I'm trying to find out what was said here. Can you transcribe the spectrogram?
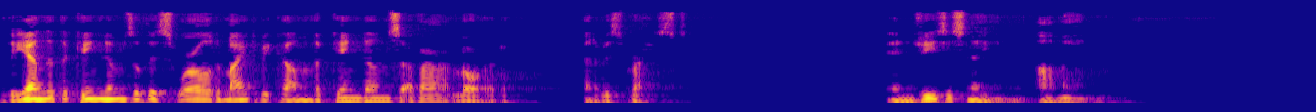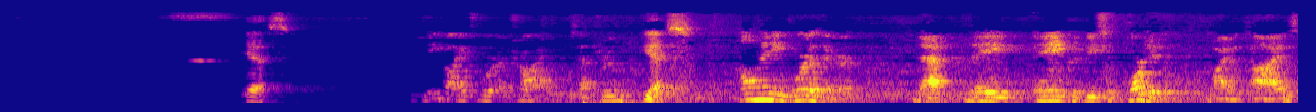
to the end that the kingdoms of this world might become the kingdoms of our Lord and of His Christ. In Jesus' name, Amen. Yes. The Levites were a tribe, is that true? Yes. How many were there that they, A, could be supported by the tithes,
